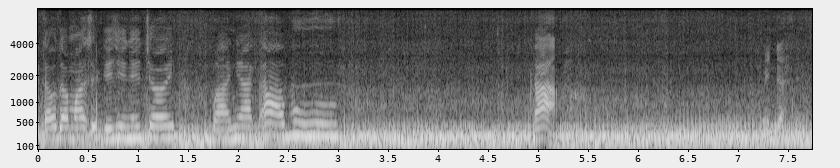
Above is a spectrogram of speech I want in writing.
kita udah masuk di sini coy. Banyak abu. Kak. Pindah sini.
